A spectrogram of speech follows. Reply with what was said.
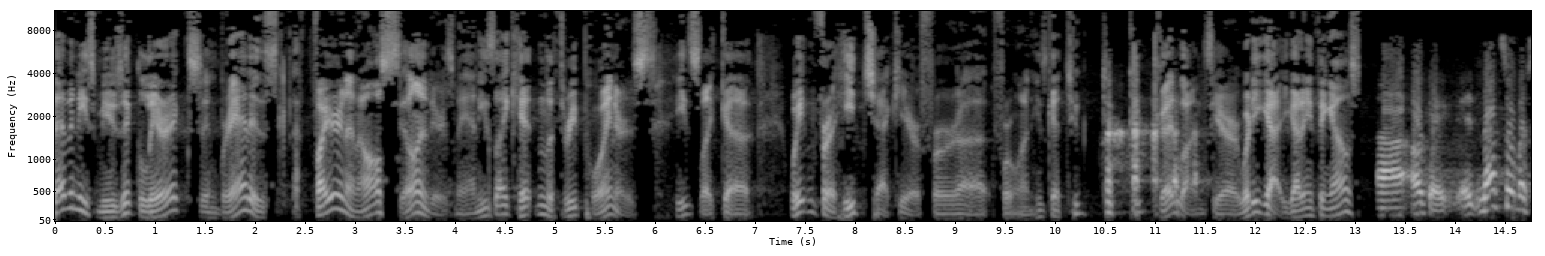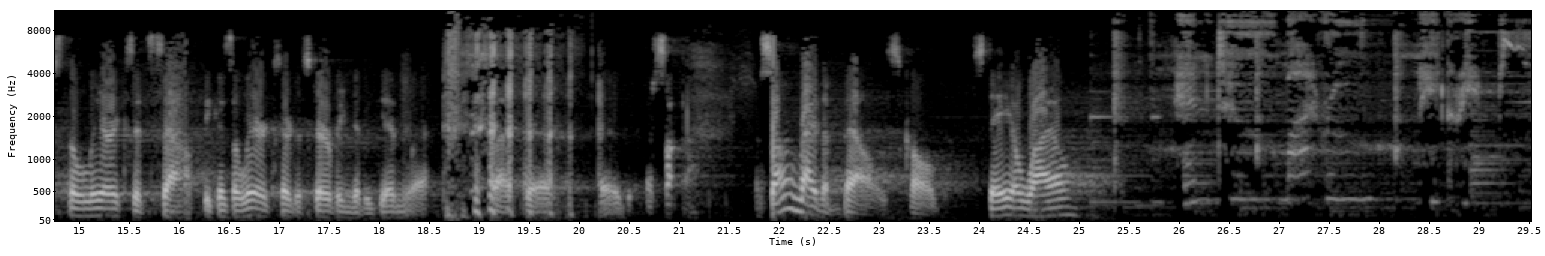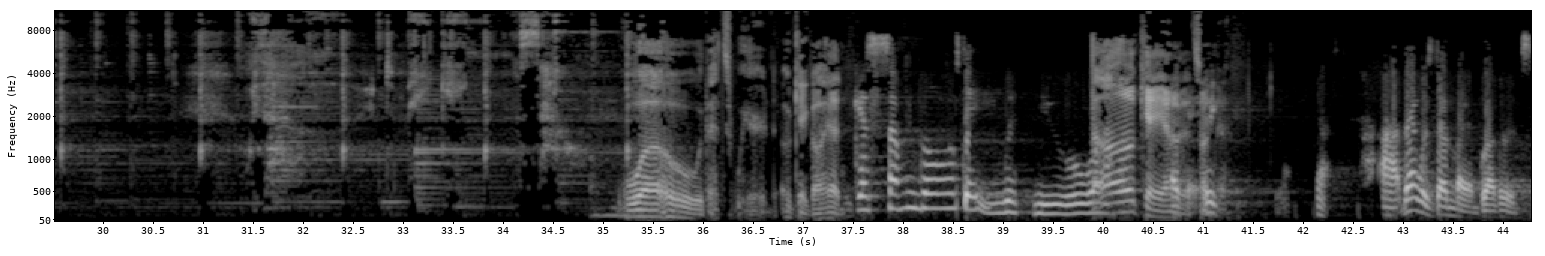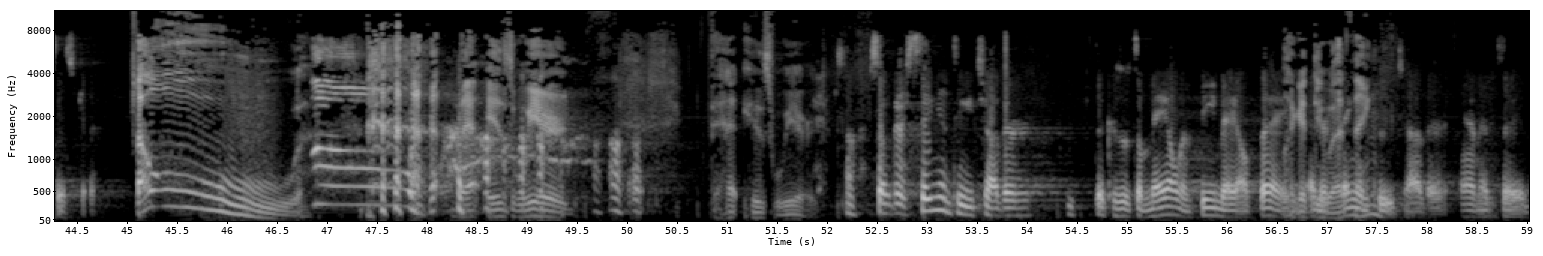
70s music, lyrics, and Brad is firing on all cylinders, man. He's like hitting the three pointers. He's like uh, waiting for a heat check here for uh, for one. He's got two, two, two good ones here. What do you got? You got anything else? Uh, okay, it, not so much the lyrics itself, because the lyrics are disturbing to begin with. but uh, uh, a, so- a song by the Bells called "Stay a While." Whoa, that's weird. Okay, go ahead. Guess I'm gonna stay with you. Okay, I know Okay, that song. Yeah. Uh, that was done by a brother and sister. Oh, that is weird. That is weird. So they're singing to each other because it's a male and female thing, Like a and they're singing thing? to each other, and it's a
